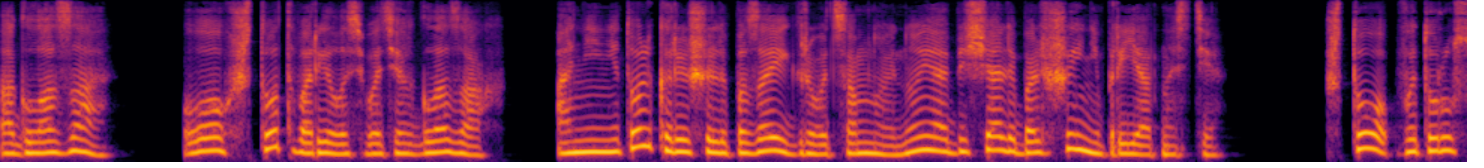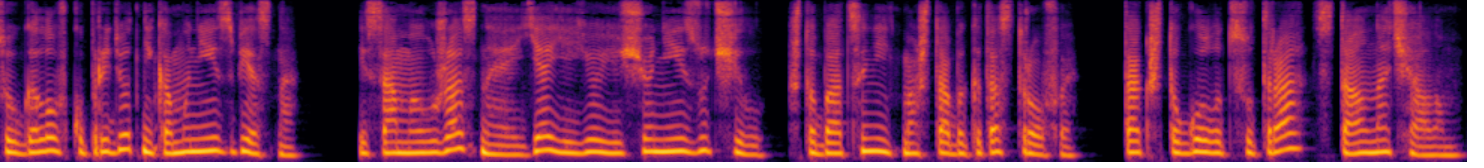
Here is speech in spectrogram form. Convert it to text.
А глаза? Ох, что творилось в этих глазах. Они не только решили позаигрывать со мной, но и обещали большие неприятности. Что в эту русую головку придет, никому не известно. И самое ужасное, я ее еще не изучил, чтобы оценить масштабы катастрофы. Так что голод с утра стал началом.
